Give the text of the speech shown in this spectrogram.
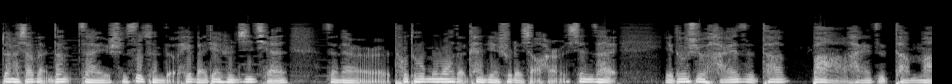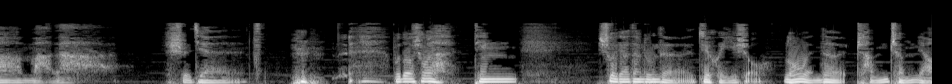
端着小板凳在十四寸的黑白电视机前，在那儿偷偷摸摸的看电视的小孩，现在也都是孩子他爸、孩子他妈妈啦。时间，不多说了，听。《射雕》当中的最后一首罗文的《长城谣》，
